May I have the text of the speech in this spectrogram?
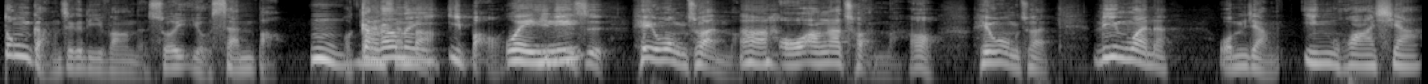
东港这个地方呢，所以有三宝。嗯刚刚那一一宝一定是黑瓮串嘛，啊欧昂啊串嘛，哦，黑瓮串。另外呢，我们讲樱花虾，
